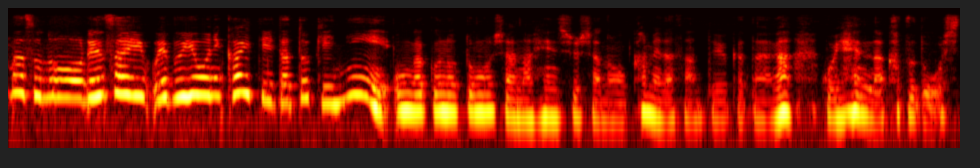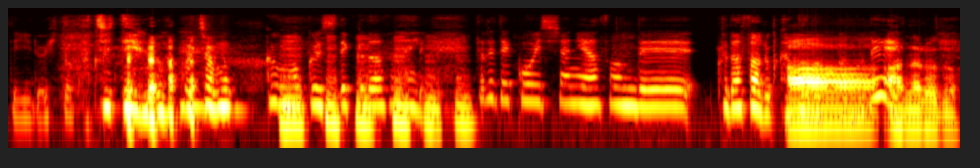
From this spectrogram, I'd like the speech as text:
まあその連載ウェブ用に書いていた時に音楽の友社の編集者の亀田さんという方がこういう変な活動をしている人たちっていうのを こう着目してくださって。それでこう一緒に遊んでくださる方だったので。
